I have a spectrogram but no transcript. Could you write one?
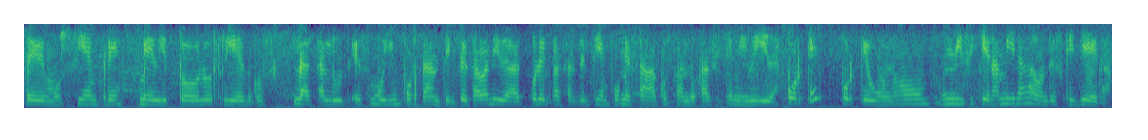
debemos siempre medir todos los riesgos. La salud es muy importante. Esa vanidad por el pasar del tiempo me estaba costando casi que mi vida. ¿Por qué? Porque uno ni siquiera mira a dónde es que llega.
